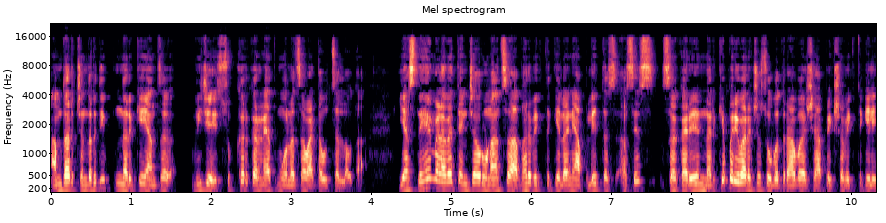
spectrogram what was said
आमदार चंद्रदीप नरके यांचा विजय सुखकर करण्यात मोलाचा वाटा उचलला होता. या स्नेह मेळाव्यात त्यांच्या ऋणाचा आभार व्यक्त केला आणि आपले तस असेच सहकार्य नरके परिवाराच्या सोबत राहावं अशी अपेक्षा व्यक्त केली.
